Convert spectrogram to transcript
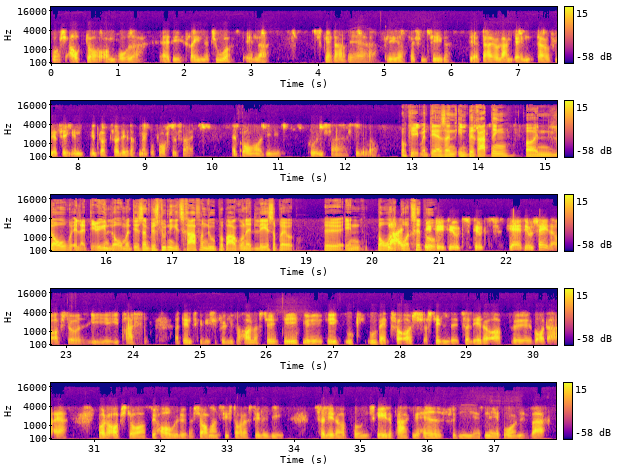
vores outdoor-områder. Er det ren natur, eller skal der være flere faciliteter? Der, der er jo langt andet. Der er jo flere ting end, end blot toiletter, man kunne forestille sig, at borgere de kunne ønske sig at stille op. Okay, men det er altså en, en beretning og en lov, eller det er jo ikke en lov, men det er sådan en beslutning, I træffer nu på baggrund af et læserbrev, øh, en borger, Nej, der bor tæt på? Det, det, det, er jo, det, er jo, ja, det er jo en sag, der er opstået i, i pressen, og den skal vi selvfølgelig forholde os til. Det er ikke, øh, det er ikke uvandt for os at stille toiletter op, øh, hvor der er hvor der opstår behov i løbet af sommeren. Sidste år der stillede vi toiletter op på en skatepark, vi havde, fordi at naboerne var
